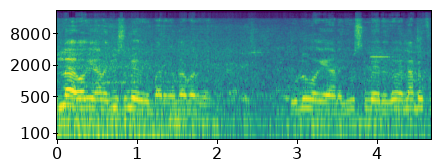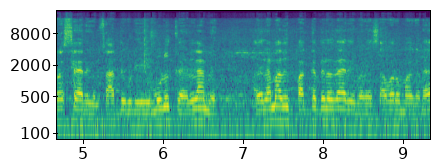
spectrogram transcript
எல்லா வகையான ஜூஸுமே இருக்கும். பாருங்கள் அதான் பாருங்கள் முழு வகையான ஜூஸுமே இருக்கும். எல்லாமே ஃப்ரெஷ்ஷாக இருக்கும். சாத்துக்குடி முழுக்க எல்லாமே. அது இல்லாமல் அதுக்கு பக்கத்தில் தான் இருக்குது பாருங்கள் சவரமா கடை.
